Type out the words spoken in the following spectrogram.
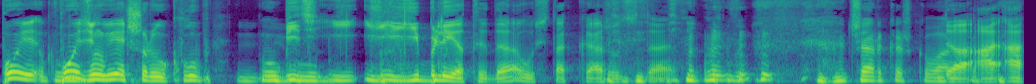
Пой- пойдзем вечары ў клуб біць клуб. і, і еблеты да ось так кажуць да, Чарка шкварка. да а, а,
